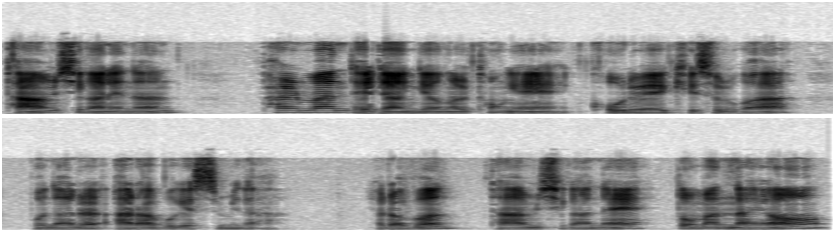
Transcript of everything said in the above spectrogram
다음 시간에는 팔만 대장경을 통해 고려의 기술과 문화를 알아보겠습니다. 여러분, 다음 시간에 또 만나요.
